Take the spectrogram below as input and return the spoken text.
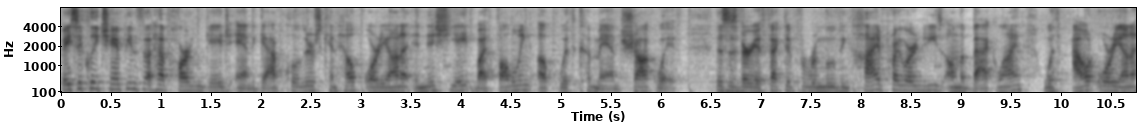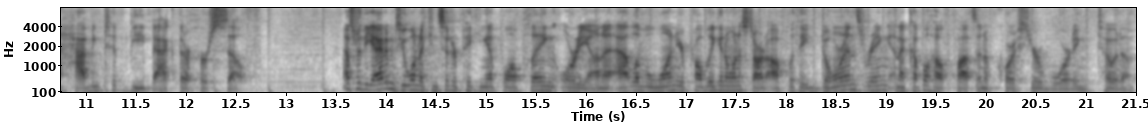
Basically, champions that have hard engage and gap closers can help Orianna initiate by following up with Command Shockwave. This is very effective for removing high priorities on the backline without Orianna having to be back there herself. As for the items you want to consider picking up while playing Orianna, at level 1 you're probably going to want to start off with a Doran's Ring and a couple health pots and of course your Warding Totem.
